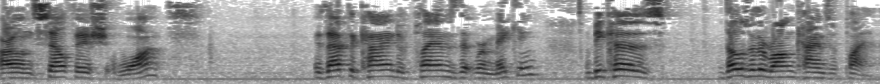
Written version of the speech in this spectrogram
our own selfish wants? Is that the kind of plans that we're making? Because those are the wrong kinds of plans.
